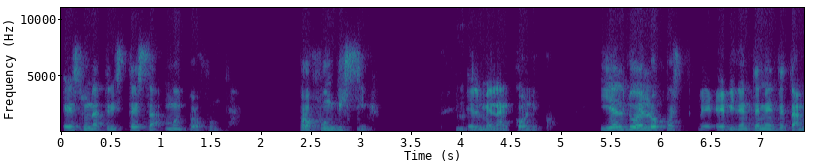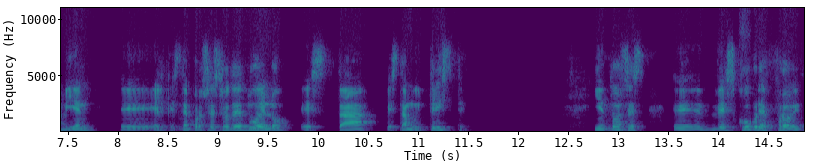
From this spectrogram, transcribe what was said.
es una tristeza muy profunda, profundísima, el melancólico. Y el duelo, pues e, evidentemente también eh, el que está en proceso de duelo está, está muy triste. Y entonces eh, descubre Freud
